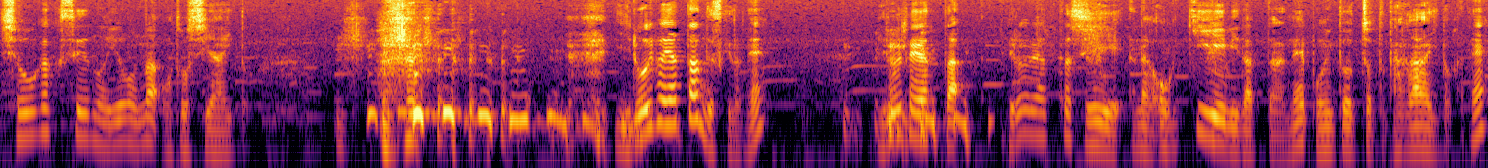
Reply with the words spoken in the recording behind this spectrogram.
小学生のような落とし合いと。いろいろやったんですけどね。いろいろやった。いろいろやったし、なんか大きいエビだったらね、ポイントちょっと高いとかね、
